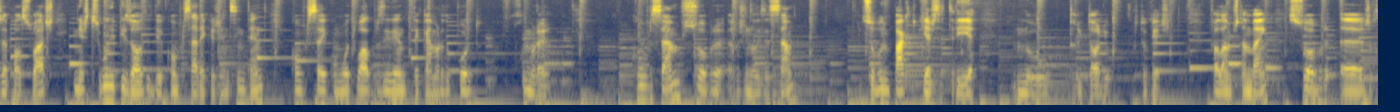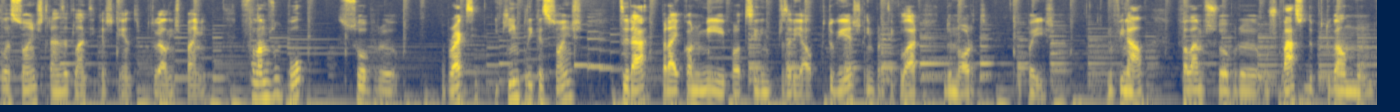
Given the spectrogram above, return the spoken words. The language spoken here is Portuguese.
José Paulo Soares e neste segundo episódio de Conversar é que a gente se entende, conversei com o atual presidente da Câmara do Porto, Rui Moreira. Conversamos sobre a regionalização e sobre o impacto que esta teria no território português. Falamos também sobre as relações transatlânticas entre Portugal e Espanha. Falamos um pouco sobre o Brexit e que implicações terá para a economia e para o tecido empresarial português, em particular do norte do país. No final, falamos sobre o espaço de Portugal no mundo,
